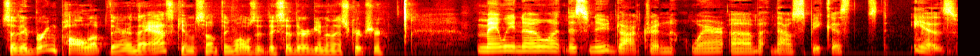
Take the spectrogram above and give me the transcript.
So they bring Paul up there, and they ask him something. What was it they said there again in that scripture? May we know what this new doctrine whereof thou speakest is?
